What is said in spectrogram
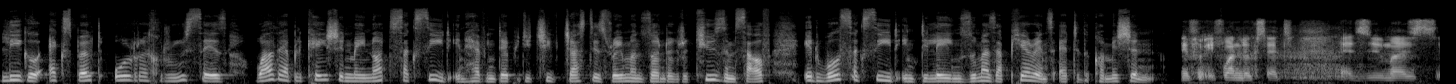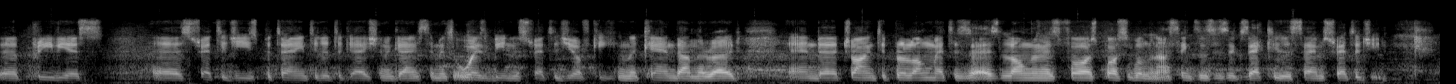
Legal expert Ulrich Roux says while the application may not succeed in having Deputy Chief Justice Raymond Zondo recuse himself, it will succeed in delaying Zuma's appearance at the commission. If, if one looks at, at Zuma's uh, previous uh, strategies pertaining to litigation against him. It's always been a strategy of kicking the can down the road and uh, trying to prolong matters as long and as far as possible. And I think this is exactly the same strategy.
